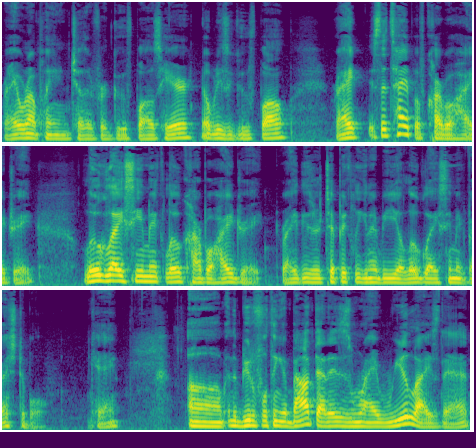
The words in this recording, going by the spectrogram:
right? We're not playing each other for goofballs here. Nobody's a goofball, right? It's the type of carbohydrate. Low glycemic, low carbohydrate, right? These are typically going to be a low glycemic vegetable, okay? Um, and the beautiful thing about that is when I realized that,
